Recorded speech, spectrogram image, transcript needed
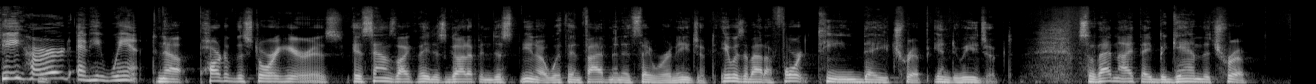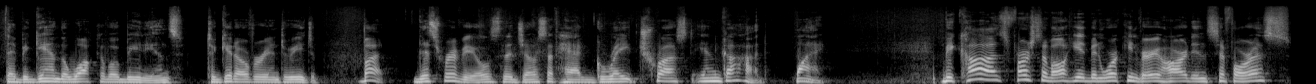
He heard and he went. Now, part of the story here is it sounds like they just got up and just, you know, within five minutes they were in Egypt. It was about a 14 day trip into Egypt. So that night they began the trip, they began the walk of obedience to get over into Egypt. But this reveals that Joseph had great trust in God. Why? Because, first of all, he had been working very hard in Sepphoris.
